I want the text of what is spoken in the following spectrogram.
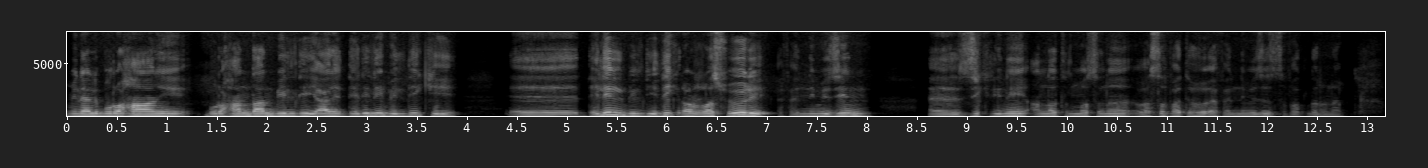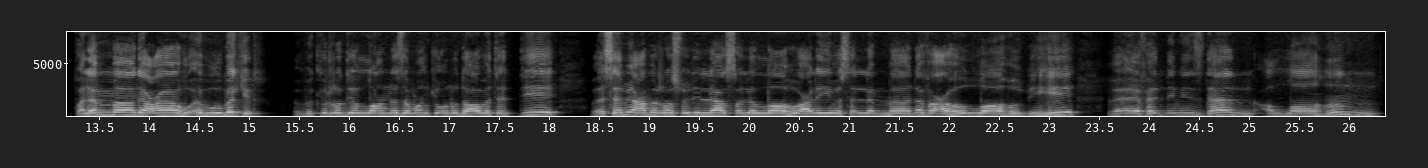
مِنَ الْبُرْحَانِ Burhandan bildi yani delili bildi ki e, delil bildi zikrar Resulü Efendimizin e, zikrini anlatılmasını ve sıfatıhu Efendimizin sıfatlarını. فَلَمَّا دَعَاهُ Ebu Bekir Ebu Bekir radıyallahu anh ne zaman ki onu davet etti ve semi'a min Resulillah sallallahu aleyhi ve sellem ma nefa'ahullahu bihi ve Efendimiz'den Allah'ın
